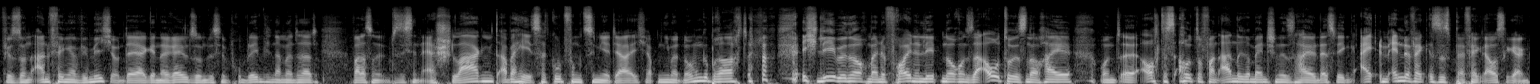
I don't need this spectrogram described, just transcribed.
für so einen Anfänger wie mich und der ja generell so ein bisschen Problemchen damit hat, war das ein bisschen erschlagend. Aber hey, es hat gut funktioniert, ja. Ich habe niemanden umgebracht. Ich lebe noch, meine Freundin lebt noch, unser Auto ist noch heil und äh, auch das Auto von anderen Menschen ist heil. Und deswegen, im Endeffekt ist es perfekt ausgegangen.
